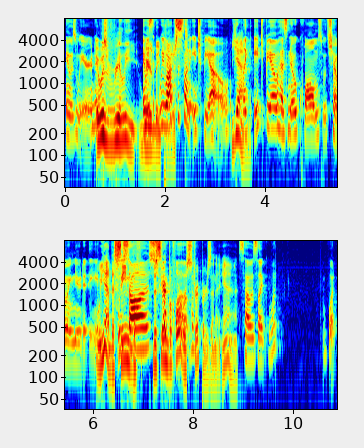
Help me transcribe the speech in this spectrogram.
It was weird. It was really It was, weirdly we paced. watched this on HBO. Yeah. Like HBO has no qualms with showing nudity. Well, yeah, the We scene saw bef- the scene before was club. strippers in it. Yeah, So I was like, what what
